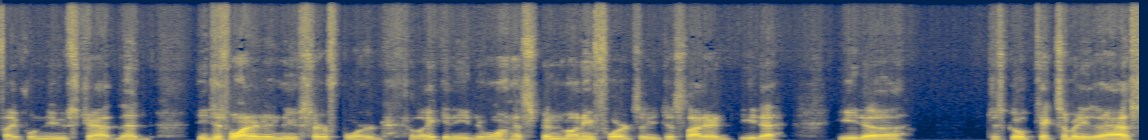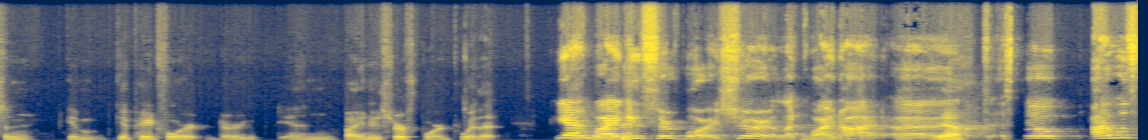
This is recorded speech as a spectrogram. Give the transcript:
Fightful news chat, that he just wanted a new surfboard, like, and he didn't want to spend money for it, so he just thought he'd he'd, uh, he'd uh, just go kick somebody's ass and get get paid for it, or and buy a new surfboard with it. Yeah, and buy a new surfboard, sure. Like, why not? Uh, Yeah. So I was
